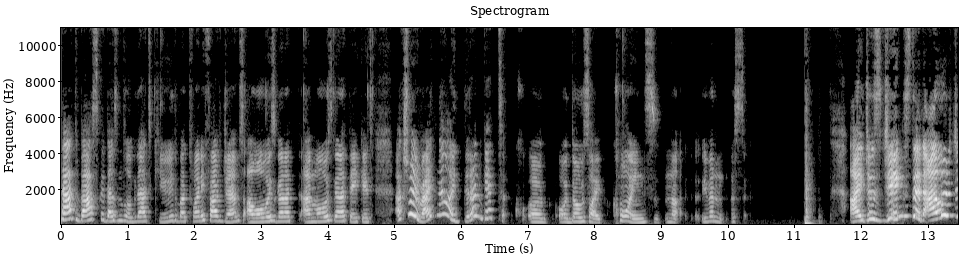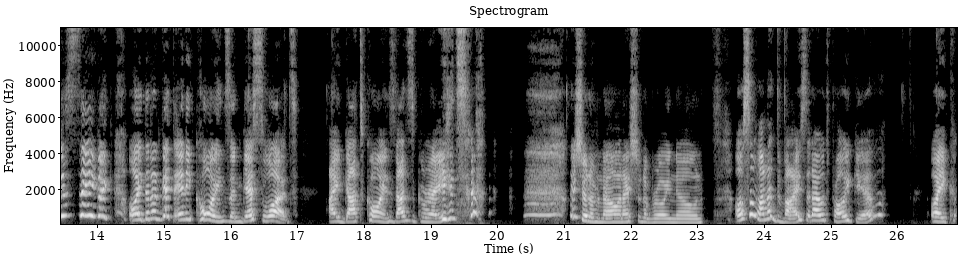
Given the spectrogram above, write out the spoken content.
That basket doesn't look that cute, but 25 gems, I'm always gonna, I'm always gonna take it. Actually, right now, I didn't get uh, those, like, coins, not even, I just jinxed it, I was just saying, like, oh, I didn't get any coins, and guess what? I got coins. That's great. I should have known. I should have really known. Also, one advice that I would probably give, like,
